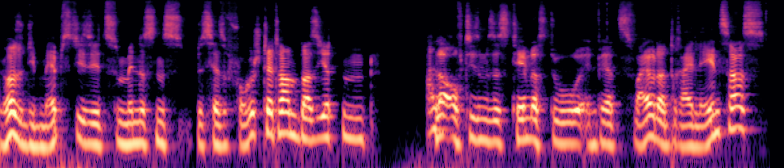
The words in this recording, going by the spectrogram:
Ja, also die Maps, die sie zumindest bisher so vorgestellt haben, basierten alle auf diesem System, dass du entweder zwei oder drei Lanes hast.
